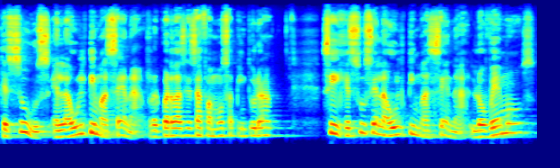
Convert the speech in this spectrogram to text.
Jesús en la última cena, ¿recuerdas esa famosa pintura? Sí, Jesús en la última cena, lo vemos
